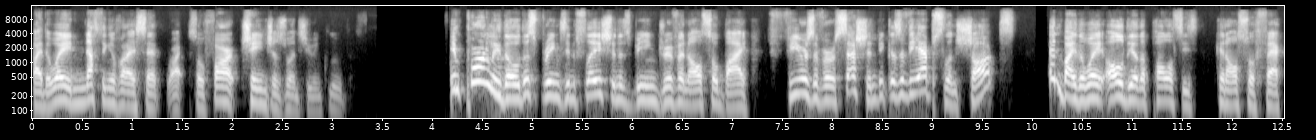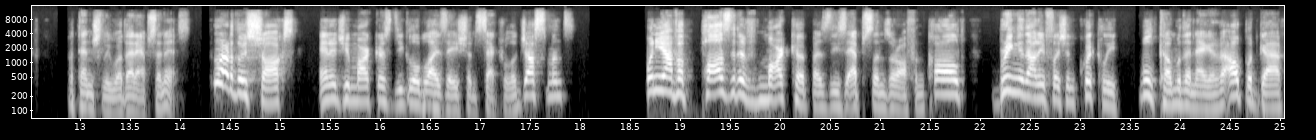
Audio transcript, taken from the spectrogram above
By the way, nothing of what I said right so far changes once you include this. Importantly, though, this brings inflation as being driven also by fears of a recession because of the epsilon shocks. And by the way, all the other policies can also affect potentially what that epsilon is. What are those shocks? Energy markets, deglobalization, sectoral adjustments. When you have a positive markup, as these epsilons are often called, bringing down inflation quickly will come with a negative output gap.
